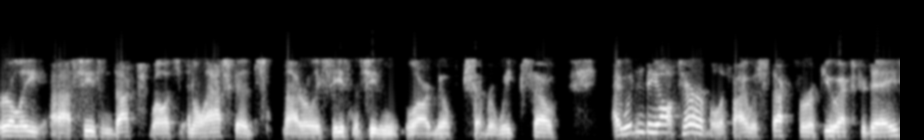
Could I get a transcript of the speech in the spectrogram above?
early uh, season ducks. Well, it's in Alaska. It's not early season. The season lard meal for several weeks. So I wouldn't be all terrible if I was stuck for a few extra days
